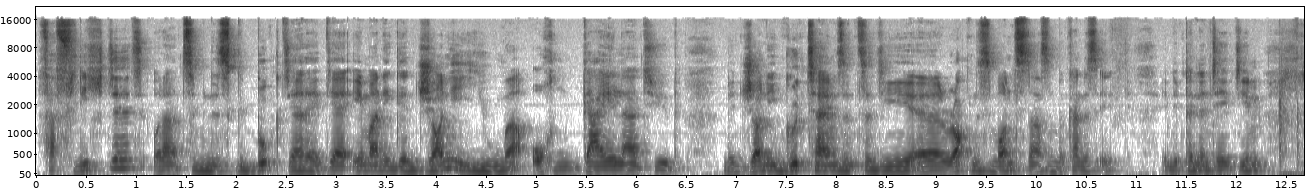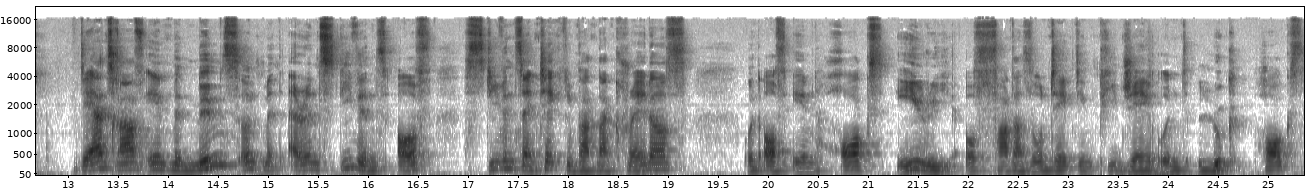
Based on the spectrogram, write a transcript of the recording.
verpflichtet oder zumindest gebuckt, ja. Der, der ehemalige Johnny Yuma, auch ein geiler Typ. Mit Johnny Goodtime sind sie die äh, Rockness Monsters, ein bekanntes Independent Take Team der traf eben mit Mims und mit Aaron Stevens auf Stevens, sein Tag-Team-Partner Kratos und auf eben Hawks Erie, auf Vater-Sohn-Tag-Team PJ und Luke Hawks.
